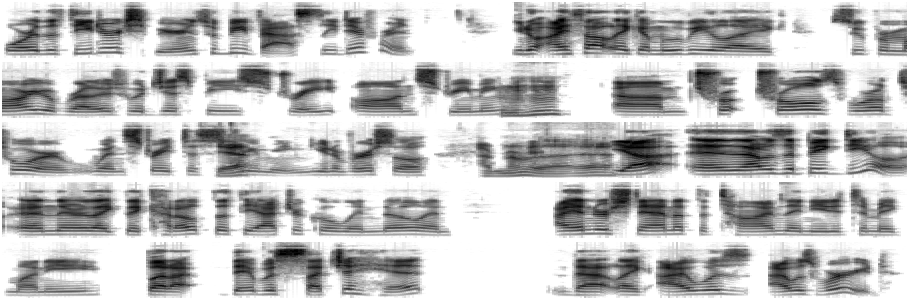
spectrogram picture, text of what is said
or the theater experience would be vastly different you know i thought like a movie like super mario brothers would just be straight on streaming hmm um Tro- trolls world tour went straight to Yeah. streaming universal I remember that. Yeah. yeah, and that was a big deal. And they're like they cut out the theatrical window, and I understand at the time they needed to make money, but I, it was such a hit that like I was I was worried.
